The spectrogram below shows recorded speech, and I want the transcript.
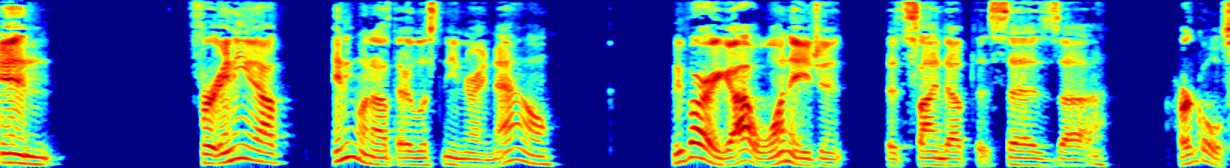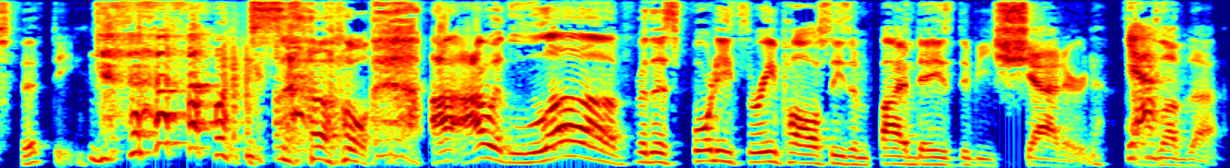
And for any out anyone out there listening right now, we've already got one agent that signed up that says uh, her goal's 50. so I, I, would love for this 43 policies in five days to be shattered. Yeah. I'd love that.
